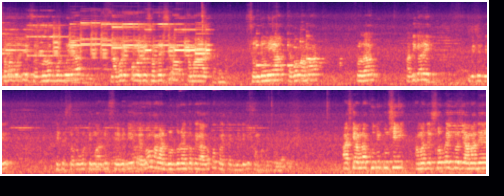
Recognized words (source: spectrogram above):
সভাপতি সৈফুল হক বরগুইয়া নাগরিক কমিটির সদস্য আমার সঞ্জু মিয়া এবং আমার প্রধান আধিকারিক বিটিপি হিতেশ চক্রবর্তী মহাশয় সিবিডিও এবং আমার দূর দূরান্ত থেকে আগত প্রত্যেক বিজেপি সম্পর্কে আজকে আমরা খুবই খুশি, আমাদের সৌভাগ্য যে আমাদের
